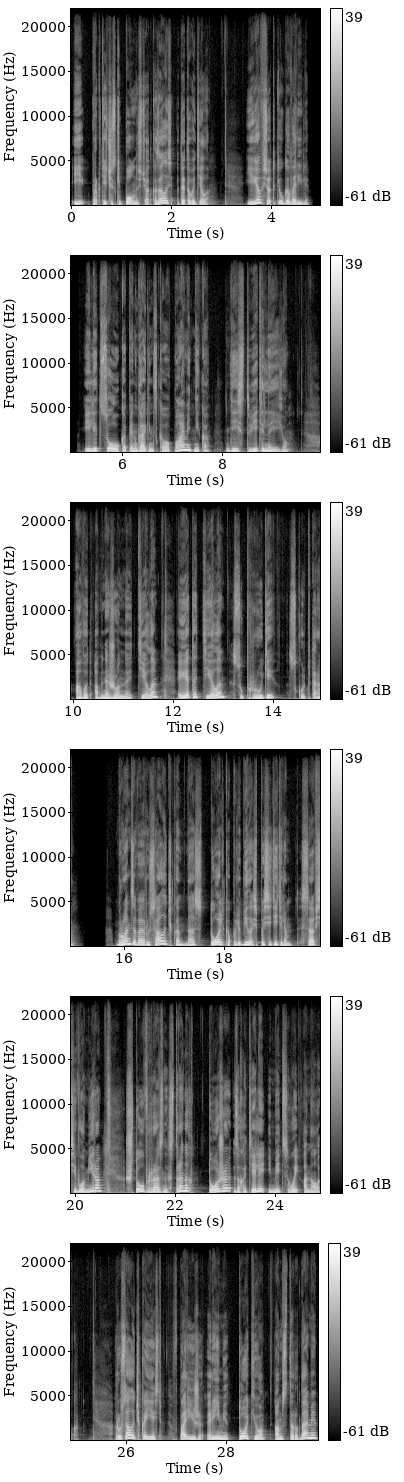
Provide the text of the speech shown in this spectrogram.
и практически полностью отказалась от этого дела. Ее все-таки уговорили. И лицо у копенгагенского памятника действительно ее. А вот обнаженное тело – это тело супруги скульптора. Бронзовая русалочка настолько полюбилась посетителям со всего мира, что в разных странах тоже захотели иметь свой аналог. Русалочка есть в Париже, Риме, Токио, Амстердаме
